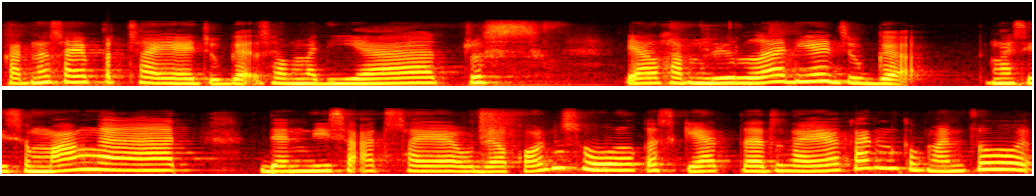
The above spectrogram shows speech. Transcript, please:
Karena saya percaya juga sama dia, terus ya alhamdulillah dia juga ngasih semangat dan di saat saya udah konsul ke psikiater saya kan kemarin tuh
